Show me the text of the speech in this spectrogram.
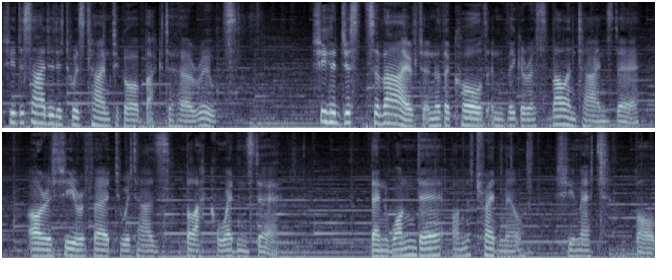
she decided it was time to go back to her roots. She had just survived another cold and vigorous Valentine's Day, or as she referred to it as Black Wednesday. Then one day on the treadmill, she met Bob.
